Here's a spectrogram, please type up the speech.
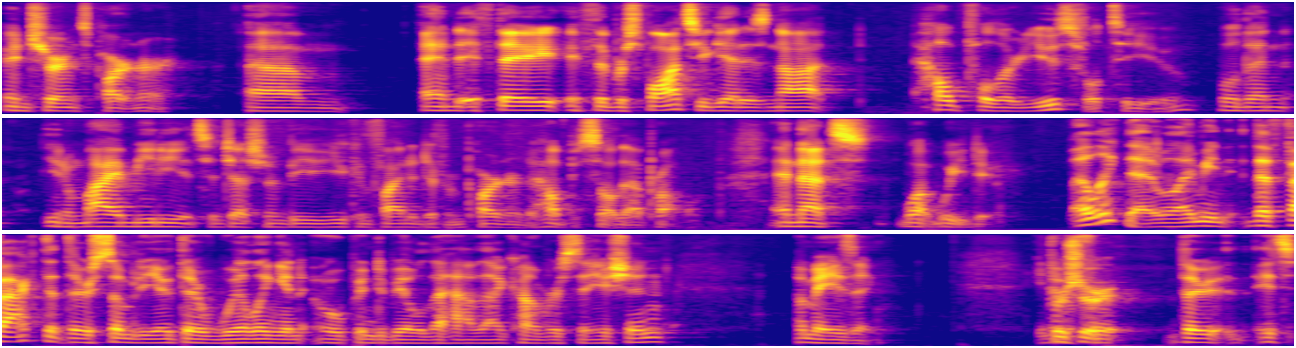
insurance partner. Um, and if they if the response you get is not helpful or useful to you, well then you know my immediate suggestion would be you can find a different partner to help you solve that problem. And that's what we do. I like that. Well, I mean, the fact that there's somebody out there willing and open to be able to have that conversation, amazing. You know, For sure. there, it's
